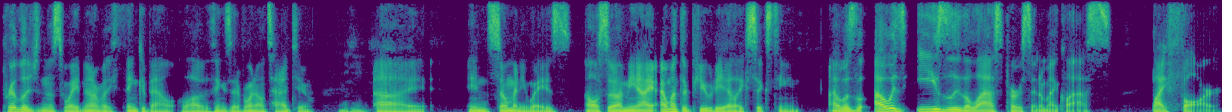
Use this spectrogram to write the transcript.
privileged in this way to not really think about a lot of the things that everyone else had to. Mhm. uh, in so many ways. Also, I mean, I, I went through puberty at like 16. I was I was easily the last person in my class by far.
